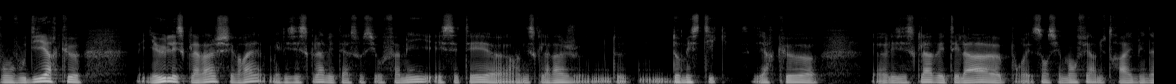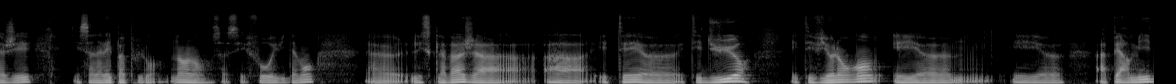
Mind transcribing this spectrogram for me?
vous dire que il y a eu l'esclavage, c'est vrai, mais les esclaves étaient associés aux familles et c'était un esclavage de, domestique. C'est-à-dire que euh, les esclaves étaient là euh, pour essentiellement faire du travail ménager et ça n'allait pas plus loin. Non, non, ça c'est faux évidemment. Euh, l'esclavage a, été, été, dur, était violent et, a permis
